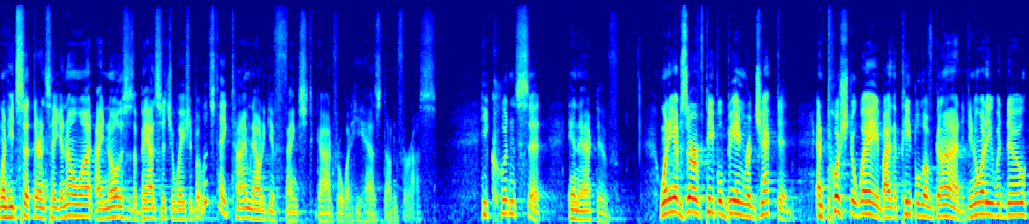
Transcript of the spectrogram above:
when he'd sit there and say, You know what? I know this is a bad situation, but let's take time now to give thanks to God for what he has done for us. He couldn't sit inactive. When he observed people being rejected and pushed away by the people of God, you know what he would do?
